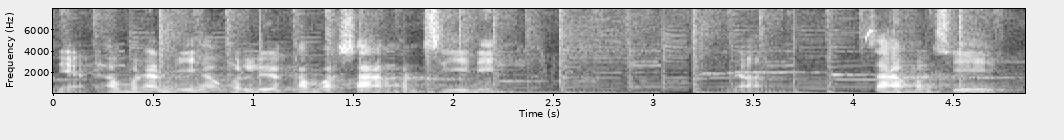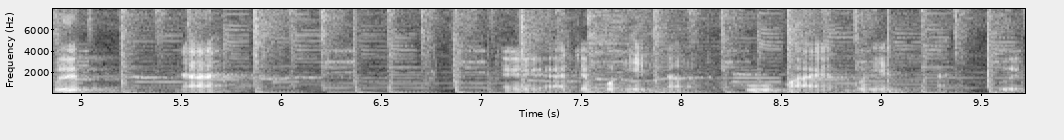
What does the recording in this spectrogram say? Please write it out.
เนี่ยทางประธานมีเขาก็เลือกคำว่าสร้างบัญชีนี้นะสร้างบัญชีปุ๊บนะเอออาจจะบ่เห็นเนาะครูหมายบ่เห็นนะ ปิด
